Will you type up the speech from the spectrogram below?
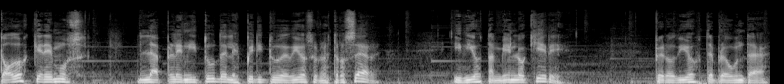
Todos queremos la plenitud del Espíritu de Dios en nuestro ser, y Dios también lo quiere. Pero Dios te pregunta,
